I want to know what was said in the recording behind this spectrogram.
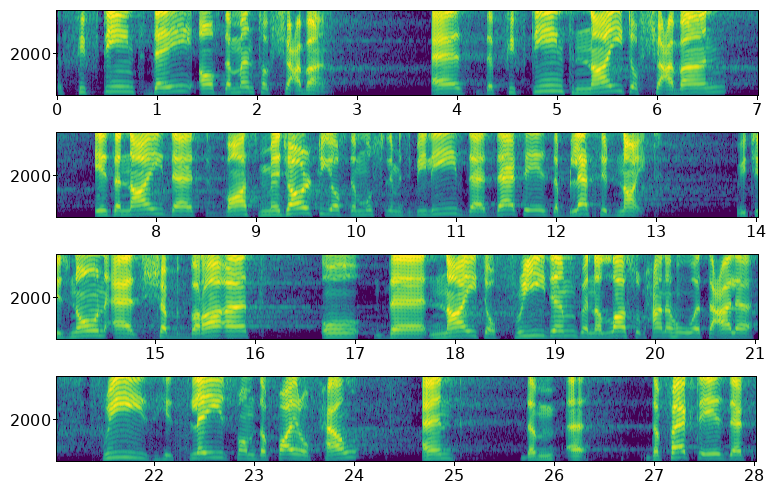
The 15th day of the month of Sha'ban. As the 15th night of Sha'ban is a night that vast majority of the Muslims believe that that is the blessed night, which is known as Shab Bara'at or the night of freedom when Allah subhanahu wa ta'ala frees his slaves from the fire of hell. And the, uh, the fact is that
